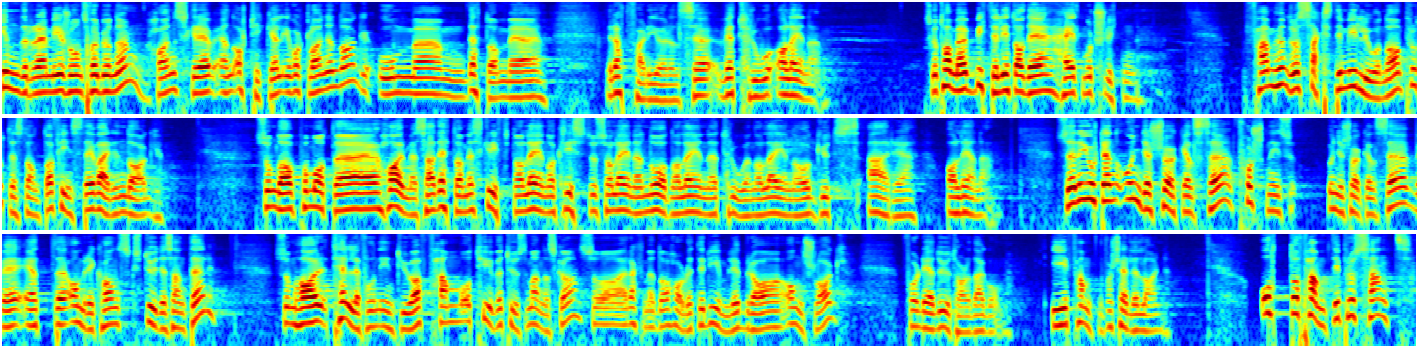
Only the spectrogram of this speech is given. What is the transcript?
Indremisjonsforbundet, han skrev en artikkel i Vårt Land en dag om um, dette med rettferdiggjørelse ved tro alene. Jeg skal ta med bitte litt av det helt mot slutten. 560 millioner protestanter finnes det i verden i dag. Som da på en måte har med seg dette med Skriften alene og Kristus alene, nåden alene, troen alene og Guds ære alene. Så er det gjort en undersøkelse, forskningsundersøkelse ved et amerikansk studiesenter som har telefonintervjua 25 000 mennesker. Så jeg regner med da har du et rimelig bra anslag for det du uttaler deg om. I 15 forskjellige land. 58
